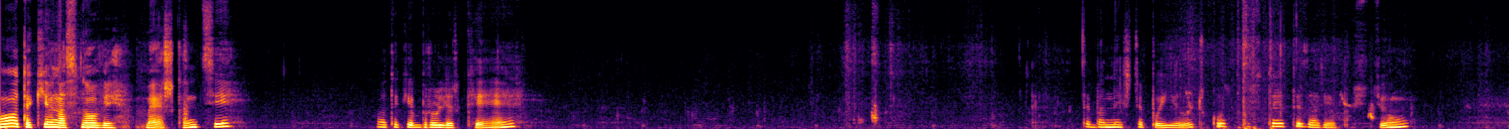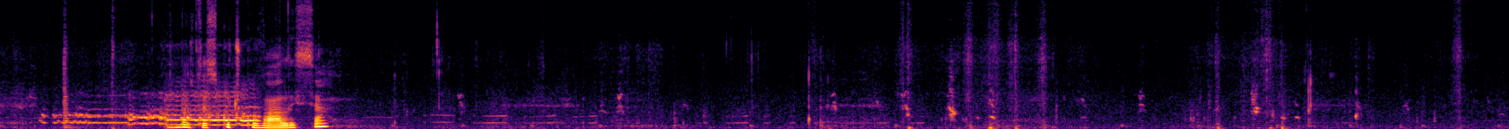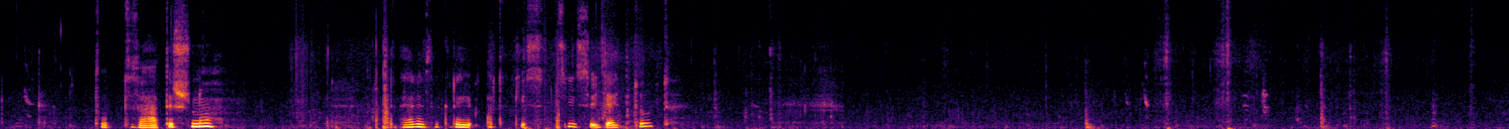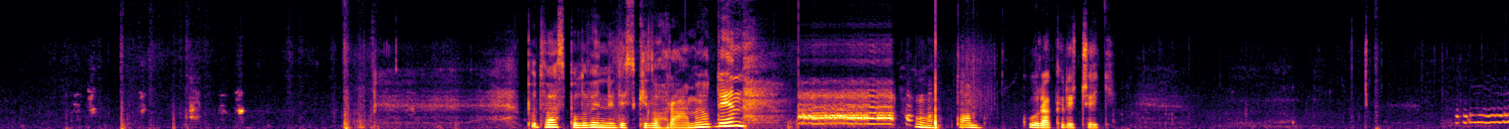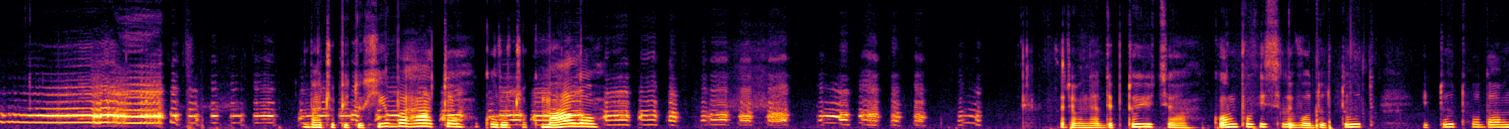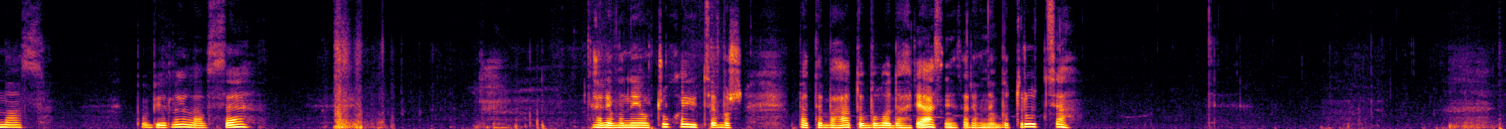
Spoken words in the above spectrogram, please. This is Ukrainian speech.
О, такі в нас нові мешканці. Ось такі брулірки. Треба нижче поїлочку спустити. Зараз я пустю. Бачите, скучкувалися. Тут затишно. Двері закрию. Отакі ці сидять тут. По два з половиною десь кілограми один. О, там кура кричить. Бачу петухів багато, курочок мало. Зараз вони адаптуються, корм повісили, воду тут і тут вода в нас побілила все. Зараз вони очухаються, бо ж багато було да грязні, зараз вони обутруться.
